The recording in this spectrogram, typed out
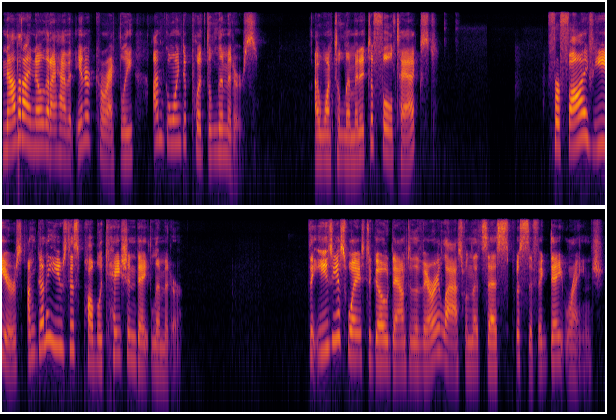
Now that I know that I have it entered correctly, I'm going to put the limiters. I want to limit it to full text. For five years, I'm going to use this publication date limiter. The easiest way is to go down to the very last one that says specific date range.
